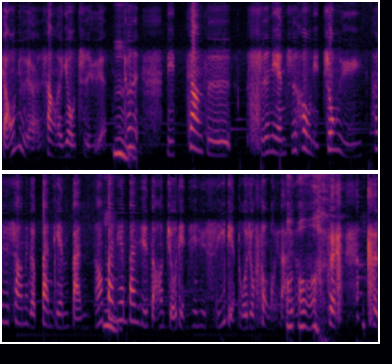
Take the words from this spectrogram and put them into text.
小女儿上了幼稚园，嗯，就是你这样子。十年之后，你终于他去上那个半天班，然后半天班其实早上九点进去，十一点多就送回来了。哦哦哦，对。可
